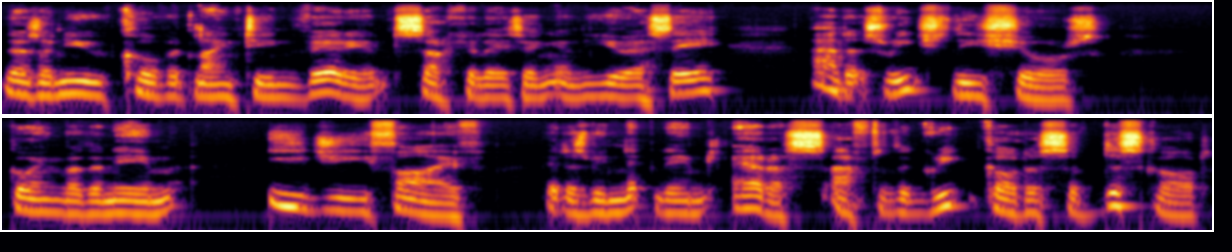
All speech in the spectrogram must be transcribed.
There's a new COVID 19 variant circulating in the USA, and it's reached these shores, going by the name EG5. It has been nicknamed Eris after the Greek goddess of discord,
